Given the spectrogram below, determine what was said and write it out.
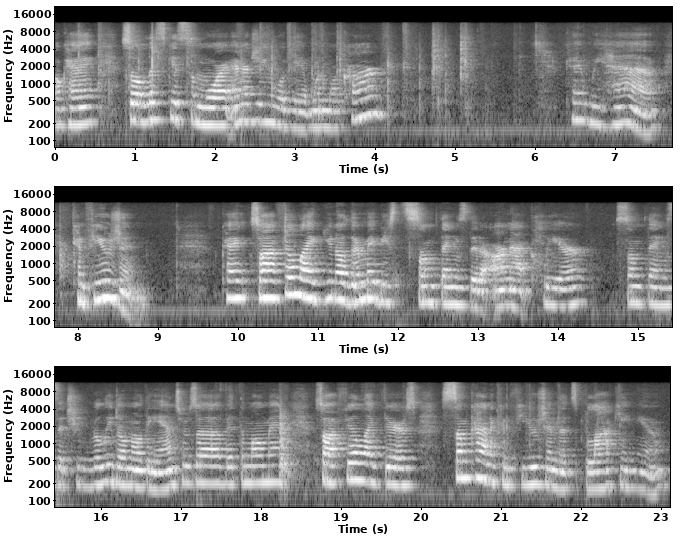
Okay? So let's get some more energy. We'll get one more card. Okay, we have confusion. Okay, so I feel like, you know, there may be some things that are not clear. Some things that you really don't know the answers of at the moment. So I feel like there's some kind of confusion that's blocking you.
